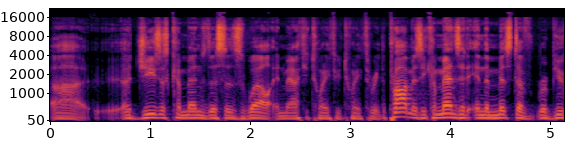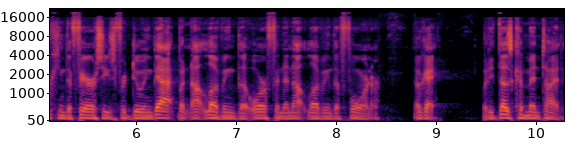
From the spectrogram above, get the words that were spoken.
uh, uh, Jesus commends this as well in Matthew 23, 23. The problem is he commends it in the midst of rebuking the Pharisees for doing that, but not loving the orphan and not loving the foreigner. Okay, but he does commend tithe.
